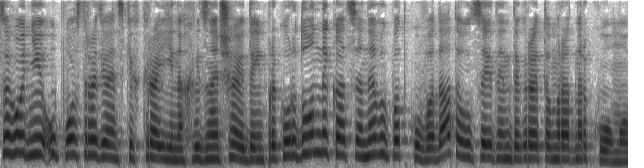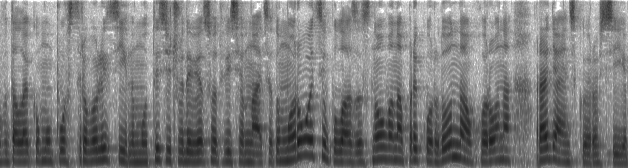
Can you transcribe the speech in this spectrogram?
Сьогодні у пострадянських країнах відзначають День прикордонника. Це не випадкова дата. У цей день декретом Раднаркому в далекому постреволюційному 1918 році була заснована прикордонна охорона радянської Росії.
